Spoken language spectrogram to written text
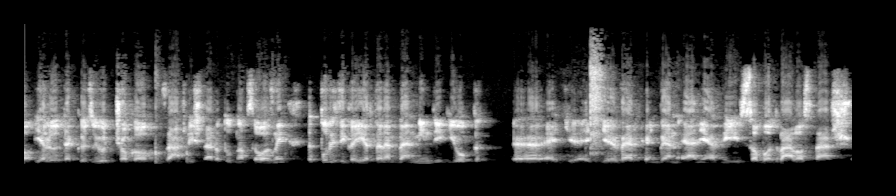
a jelöltek közül, csak a zárt listára tudnak szavazni. Tehát politikai értelemben mindig jobb egy, egy versenyben elnyerni szabad választás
